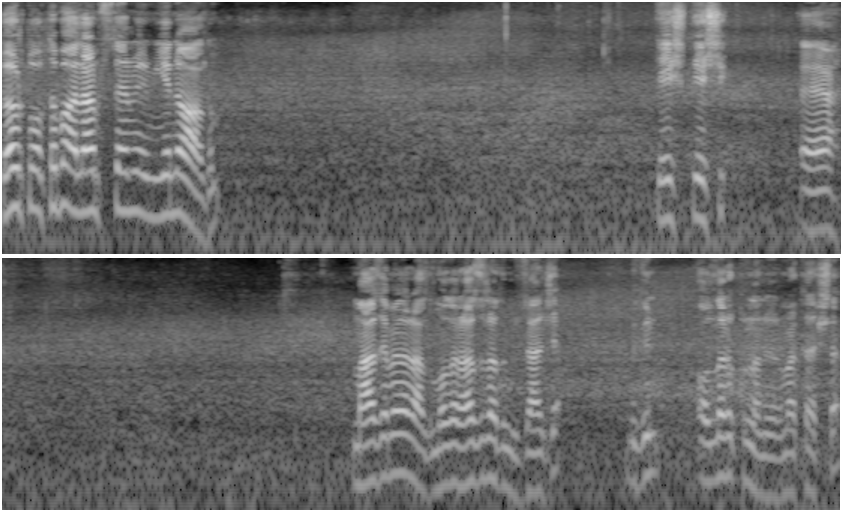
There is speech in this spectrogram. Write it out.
Dört oltama alarm sistemlerimi yeni aldım. Değişik değişik eee, malzemeler aldım. Onları hazırladım güzelce. Bugün onları kullanıyorum arkadaşlar.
